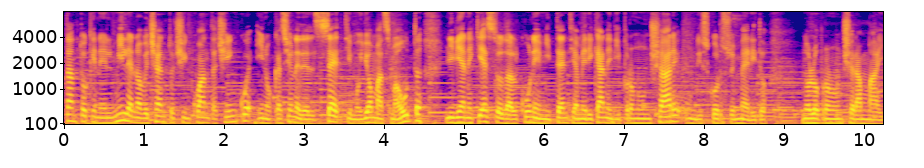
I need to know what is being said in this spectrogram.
tanto che nel 1955, in occasione del settimo Yom Ha'atzmaut, gli viene chiesto da alcune emittenti americane di pronunciare un discorso in merito. Non lo pronuncerà mai,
